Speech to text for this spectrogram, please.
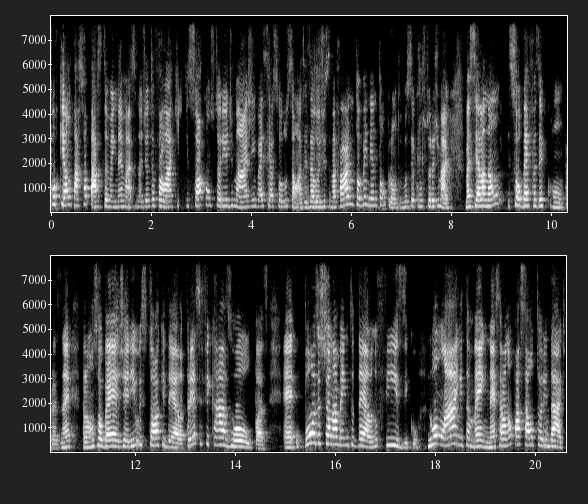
porque é um passo a passo também, né, Márcia? Não adianta eu falar Sim. aqui que só a consultoria de imagem vai ser a solução. Às vezes a lojista vai falar, ah, não estou vendendo tão pronto, vou ser consultora de imagem. Mas se ela não souber fazer compras, né? Se ela não souber gerir o estoque dela, precificar as roupas, é, o posicionamento dela no físico, no online também, né? Se ela não passar autoridade,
